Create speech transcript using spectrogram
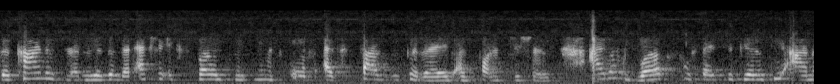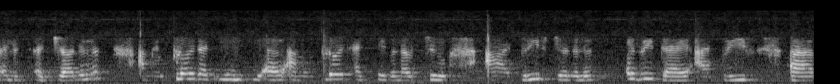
the kind of journalism that actually exposes the EFF as thugs parade as politicians. I don't work for state security. I'm a, a journalist. I'm employed at ENCA. I'm employed at 702. I brief journalists every day. I brief uh,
